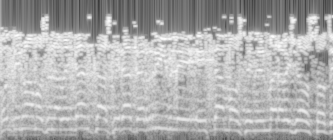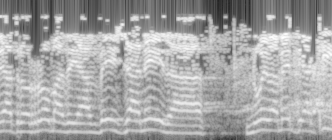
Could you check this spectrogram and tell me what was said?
Continuamos en La Venganza Será Terrible. Estamos en el maravilloso Teatro Roma de Avellaneda. Nuevamente aquí.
